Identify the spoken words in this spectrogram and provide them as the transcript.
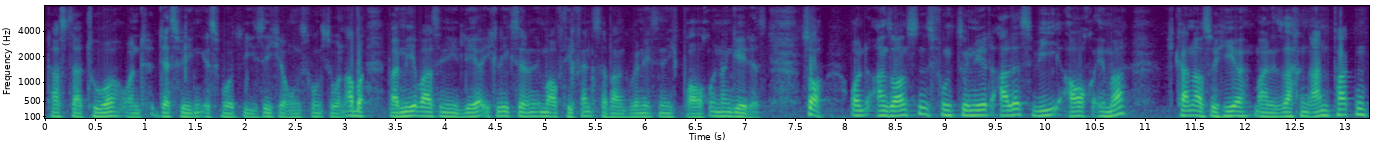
Tastatur und deswegen ist wohl die Sicherungsfunktion. Aber bei mir war sie nie leer, ich lege sie dann immer auf die Fensterbank, wenn ich sie nicht brauche und dann geht es. So, und ansonsten funktioniert alles wie auch immer. Ich kann also hier meine Sachen anpacken,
